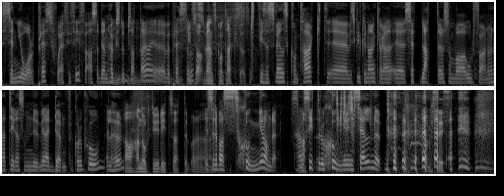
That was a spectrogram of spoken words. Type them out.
senior presschef i Fifa, alltså den högst uppsatta Mm. eh, över pressen Finns och så. svensk kontakt alltså? finns en svensk kontakt. Eh, vi skulle kunna anklaga eh, Sepp Blatter som var ordförande vid den här tiden som numera är dömd för korruption, eller hur? Ja, han åkte ju dit så att det bara Så det bara sjunger om det. Han sitter och sjunger i en cell nu. Ja, precis.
